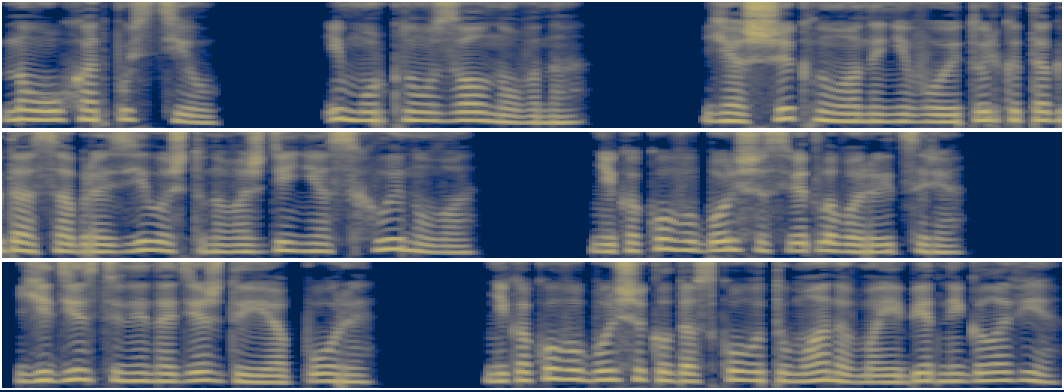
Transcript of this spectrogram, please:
но ухо отпустил и муркнул взволнованно. Я шикнула на него и только тогда сообразила, что наваждение схлынуло. Никакого больше светлого рыцаря, единственной надежды и опоры, Никакого больше колдовского тумана в моей бедной голове.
